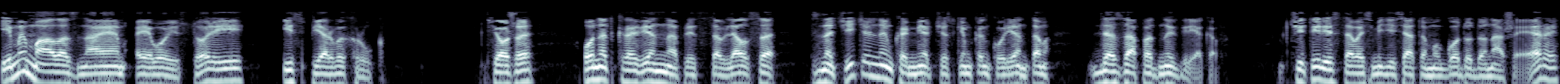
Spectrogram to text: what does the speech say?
и мы мало знаем о его истории из первых рук. Все же он откровенно представлялся значительным коммерческим конкурентом для западных греков. К 480 году до нашей эры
